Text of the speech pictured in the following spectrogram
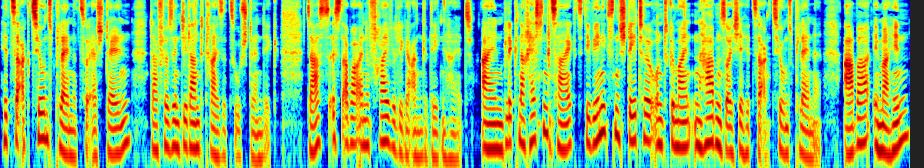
Hitzeaktionspläne zu erstellen. Dafür sind die Landkreise zuständig. Das ist aber eine freiwillige Angelegenheit. Ein Blick nach Hessen zeigt, die wenigsten Städte und Gemeinden haben solche Hitzeaktionspläne. Aber immerhin,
